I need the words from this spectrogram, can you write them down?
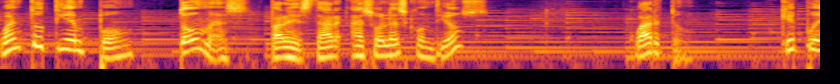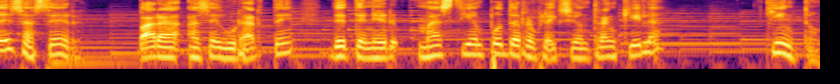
¿cuánto tiempo tomas para estar a solas con Dios? Cuarto, ¿Qué puedes hacer para asegurarte de tener más tiempos de reflexión tranquila? Quinto,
